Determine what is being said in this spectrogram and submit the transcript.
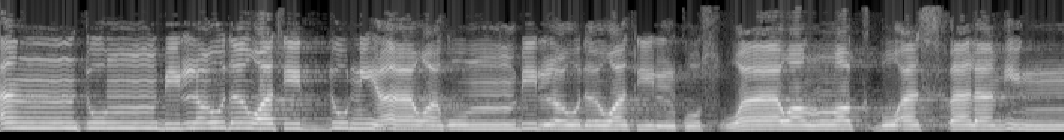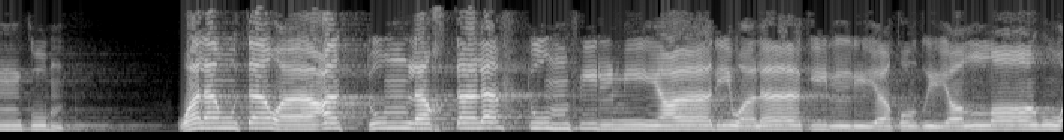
أَنتُم بِالْعُدْوَةِ الدُّنْيَا وَهُم بِالْعُدْوَةِ الْقُصْوَىٰ وَالرَّكْبُ أَسْفَلَ مِنكُمْ ۚ وَلَوْ تَوَاعَدتُّمْ لَاخْتَلَفْتُمْ فِي الْمِيعَادِ وَلَٰكِن لِّيَقْضِيَ اللَّهُ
